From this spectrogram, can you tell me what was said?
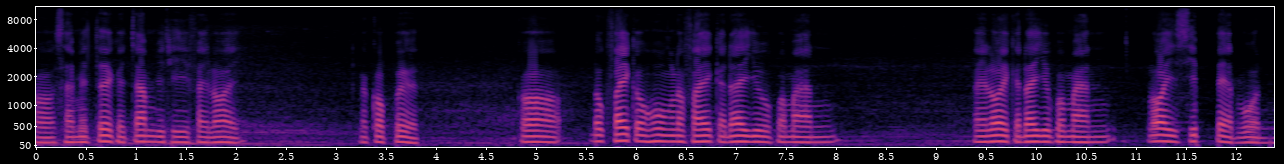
ก็ใส่เมเตอร์กับจ้ำอยู่ที่ไฟร้อย แล้วก็เปิด ก็ดอกไฟก็หงแล้วไฟก็ได้อยู่ประมาณ ไฟร้อยก็ได้อยู่ประมาณร้อยสิบแปดโวลต์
